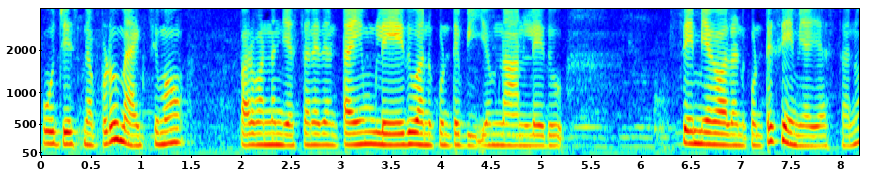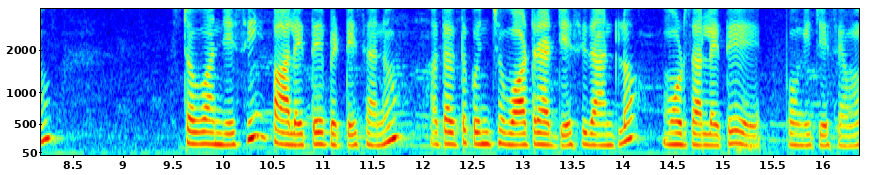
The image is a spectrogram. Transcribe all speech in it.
పూజ చేసినప్పుడు మ్యాక్సిమం పరవన్నం చేస్తాను. ఏదైనా టైం లేదు అనుకుంటే బియ్యం నానలేదు సేమియా కావాలనుకుంటే సేమియా చేస్తాను. స్టవ్ ఆన్ చేసి పాలైతే పెట్టేశాను. ఆ తర్వాత కొంచెం వాటర్ యాడ్ చేసి దాంట్లో మూడు సార్లు అయితే పొంగిచ్చేసాము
